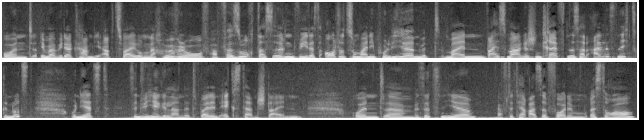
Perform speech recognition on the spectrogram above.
Und immer wieder kam die Abzweigung nach Hövelhof, habe versucht, das irgendwie das Auto zu manipulieren mit meinen weißmagischen Kräften. Es hat alles nichts genutzt. Und jetzt sind wir hier gelandet bei den Externsteinen. Und ähm, wir sitzen hier auf der Terrasse vor dem Restaurant.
